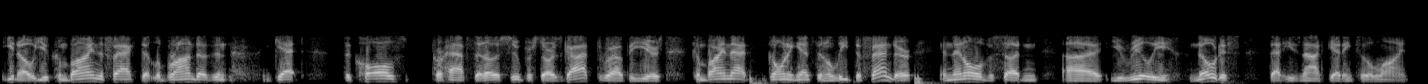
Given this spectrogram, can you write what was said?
you know, you combine the fact that LeBron doesn't get the calls perhaps that other superstars got throughout the years, combine that going against an elite defender, and then all of a sudden uh, you really notice that he's not getting to the line.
